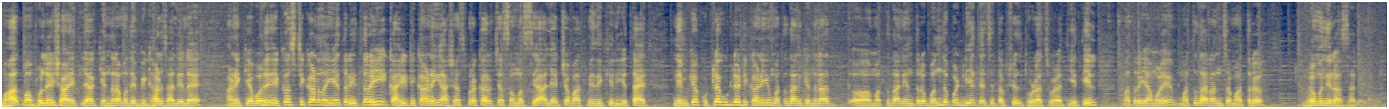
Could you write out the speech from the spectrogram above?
महात्मा फुले शाळेतल्या केंद्रामध्ये बिघाड झालेला आहे. आणि केवळ हे एकच ठिकाण नाही आहे तर इतरही काही ठिकाणी अशाच प्रकारच्या समस्या आल्याच्या बातम्या देखील येत आहेत. नेमक्या कुठल्या कुठल्या ठिकाणी मतदान केंद्रात मतदान यंत्र बंद पडली आहे त्याचे तपशील थोड्याच वेळात येतील. मात्र यामुळे मतदारांचा मात्र भ्रमनिराश झालेला आहे.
